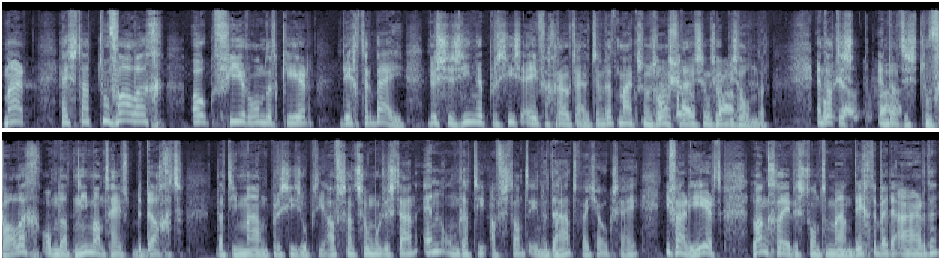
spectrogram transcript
Maar hij staat toevallig ook 400 keer dichterbij. Dus ze zien er precies even groot uit. En dat maakt zo'n zonsverduistering zo bijzonder. En dat, is, en dat is toevallig omdat niemand heeft bedacht... dat die maan precies op die afstand zou moeten staan. En omdat die afstand inderdaad, wat je ook zei, die varieert. Lang geleden stond de maan dichter bij de aarde...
